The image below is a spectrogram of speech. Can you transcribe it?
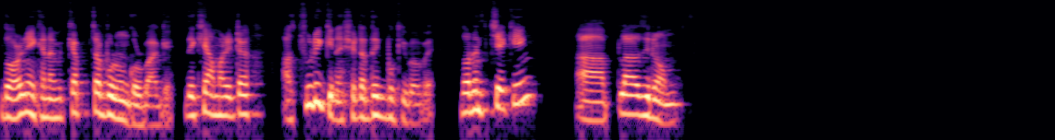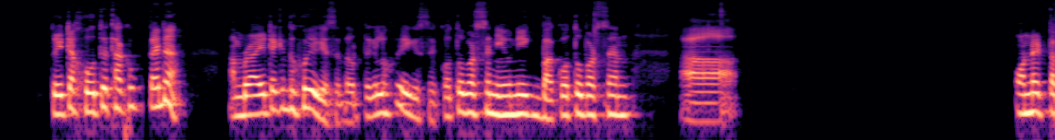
ধরেন এখানে আমি ক্যাপচার পূরণ করব আগে। দেখি আমার এটা চুরি কিনা সেটা দেখব কীভাবে। ধরেন চেকিং প্লাজিরম তো এটা হতে থাকুক, তাই না? আমরা, এটা কিন্তু হয়ে গেছে, ধরতে গেলে হয়ে গেছে। কত পার্সেন্ট ইউনিক বা কত পার্সেন্ট অন্যেরটা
